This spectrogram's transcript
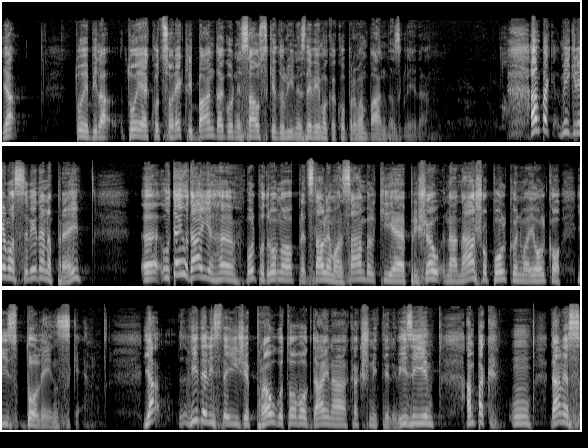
Ja, to je, bila, to je, kot so rekli, banda Gornesavske doline. Zdaj vemo, kako prva banda zgleda. Ampak mi gremo seveda naprej. Eh, V tej oddaji eh, bolj podrobno predstavljamo ansambl, ki je prišel na našo polko in majolko iz Dolenske. Ja, videli ste jih že prav gotovo kdaj na kakšni televiziji, ampak mm, danes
